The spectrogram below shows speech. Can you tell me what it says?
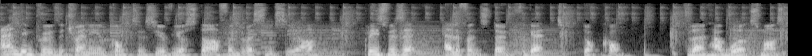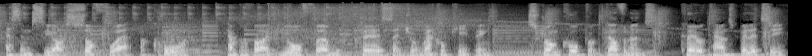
and improve the training and competency of your staff under SMCR, please visit elephantsdon'tforget.com to learn how WorkSmart's SMCR software, Accord, can provide your firm with clear central record keeping, strong corporate governance, clear accountability,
